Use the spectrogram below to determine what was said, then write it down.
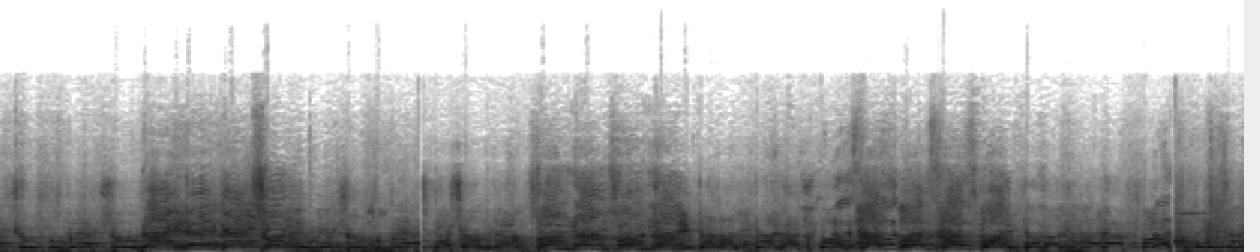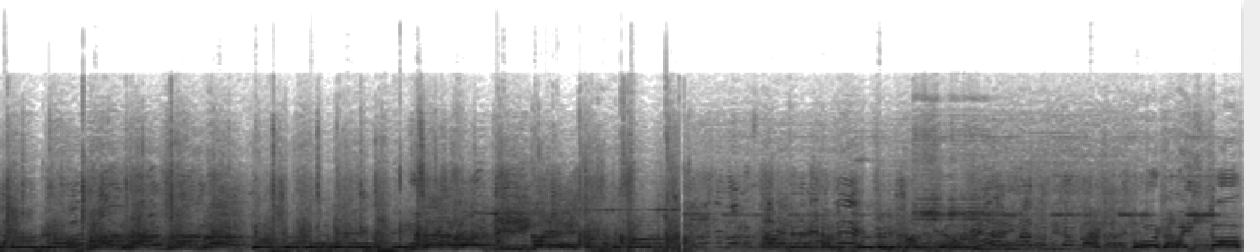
Action to action direct action action to action সংগ্রাম সংগ্রাম সংগ্রাম এটা লালিনা রাজপথ রাজপথ রাজপথ এটা লালিনা রাজপথ সংগ্রাম ও সবাই স্টপ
